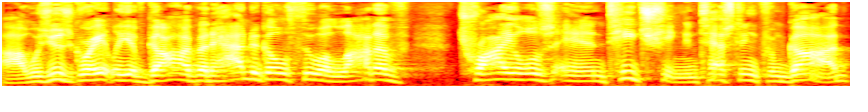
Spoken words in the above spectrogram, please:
uh, was used greatly of God, but had to go through a lot of trials and teaching and testing from God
